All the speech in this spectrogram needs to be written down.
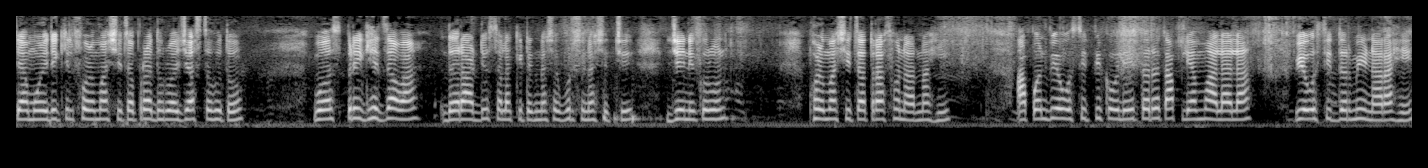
त्यामुळे देखील फळमाशीचा प्रादुर्भाव जास्त होतो व स्प्रे घेत जावा. दर आठ दिवसाला कीटकनाशक बुरशीनाशकचे जेणेकरून फळमाशीचा त्रास होणार नाही. आपण व्यवस्थित पिकवले तरच आपल्या मालाला व्यवस्थित दर मिळणार आहे.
